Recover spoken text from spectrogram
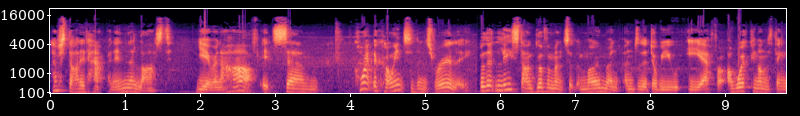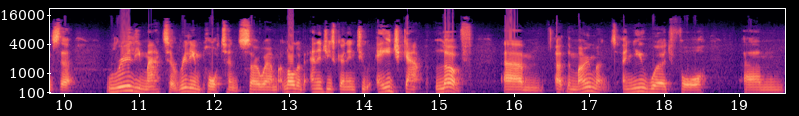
have started happening in the last year and a half. It's um, quite the coincidence, really. But at least our governments at the moment under the WEF are, are working on the things that really matter, really important. So um, a lot of energy is going into age gap love um, at the moment, a new word for um,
